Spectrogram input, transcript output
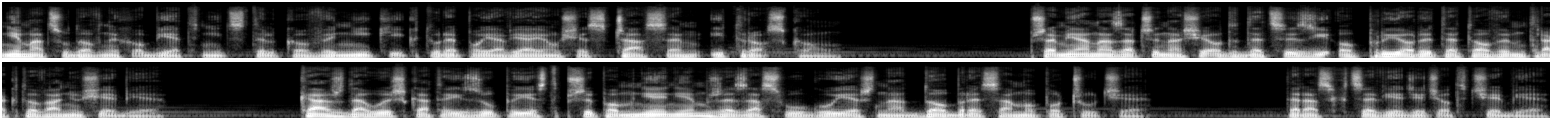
Nie ma cudownych obietnic, tylko wyniki, które pojawiają się z czasem i troską. Przemiana zaczyna się od decyzji o priorytetowym traktowaniu siebie. Każda łyżka tej zupy jest przypomnieniem, że zasługujesz na dobre samopoczucie. Teraz chcę wiedzieć od ciebie,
